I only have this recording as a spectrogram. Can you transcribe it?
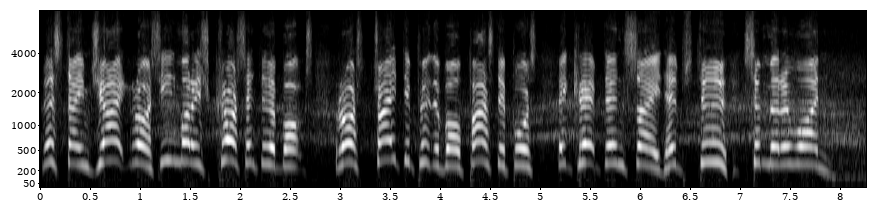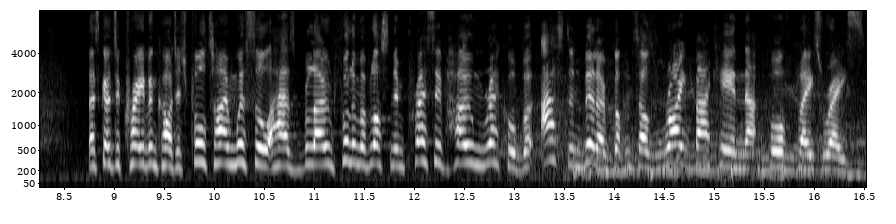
this time Jack Ross. Ian Murray's cross into the box. Ross tried to put the ball past the post. It crept inside. Hibs 2, St Mirren 1. Let's go to Craven Cottage. Full-time whistle has blown. Fulham have lost an impressive home record, but Aston Villa have got themselves right back in that fourth-place race.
